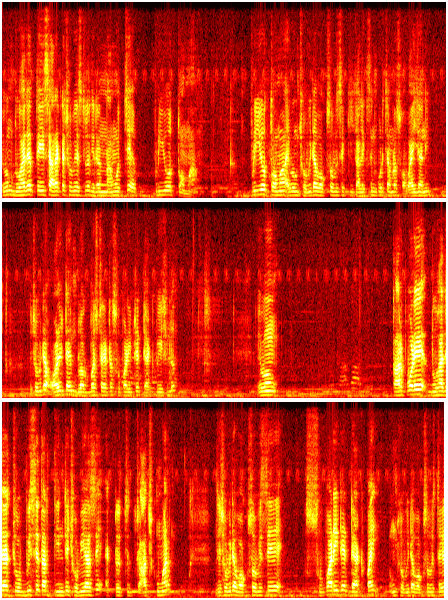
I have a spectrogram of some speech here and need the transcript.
এবং দু হাজার তেইশে আরেকটা ছবি এসেছিল, যেটার নাম হচ্ছে প্রিয়তমা। প্রিয়তমা এবং ছবিটা বক্স অফিসে কী কালেকশন করেছে আমরা সবাই জানি। ছবিটা অল টাইম ব্লকবাস্টার একটা সুপার হিটের ট্যাগ পেয়েছিল। এবং তারপরে দু হাজার চব্বিশে তার তিনটে ছবি আসে, একটা হচ্ছে রাজকুমার, যে ছবিটা বক্স অফিসে সুপার হিটের ট্যাগ পায় এবং ছবিটা বক্স অফিস থেকে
